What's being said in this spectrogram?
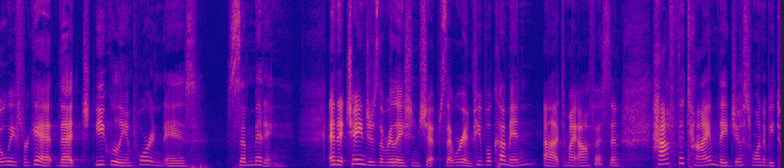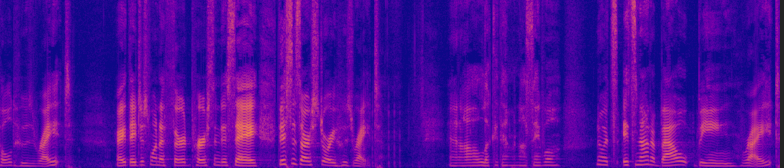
But we forget that equally important is submitting. And it changes the relationships that we're in. People come in uh, to my office, and half the time they just want to be told who's right, right? They just want a third person to say, This is our story, who's right? And I'll look at them and I'll say, Well, no, it's, it's not about being right,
